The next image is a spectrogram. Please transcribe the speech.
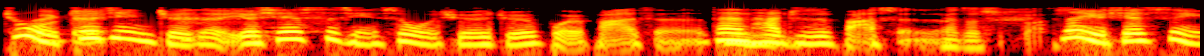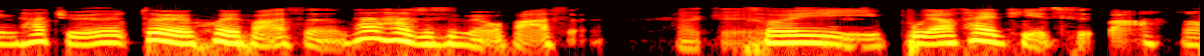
就我最近觉得有些事情是我觉得绝对不会发生，但是它就是发生了。那都是发生。那有些事情它绝对会发生，但是它只是没有发生。OK。所以不要太铁齿吧。然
